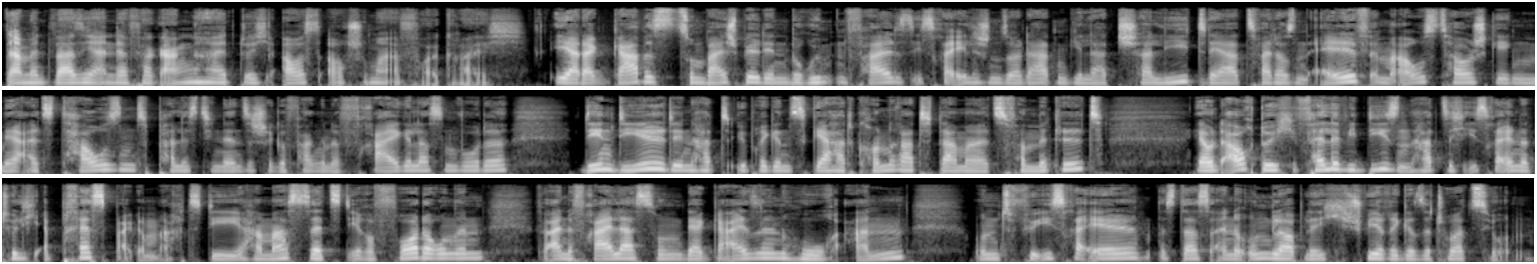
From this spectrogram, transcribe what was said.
Damit war sie in der Vergangenheit durchaus auch schon mal erfolgreich. Ja, da gab es zum Beispiel den berühmten Fall des israelischen Soldaten Gilad Shalit, der 2011 im Austausch gegen mehr als 1000 palästinensische Gefangene freigelassen wurde. Den Deal, den hat übrigens Gerhard Konrad damals vermittelt. Ja, und auch durch Fälle wie diesen hat sich Israel natürlich erpressbar gemacht. Die Hamas setzt ihre Forderungen für eine Freilassung der Geiseln hoch an. Und für Israel ist das eine unglaublich schwierige Situation.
